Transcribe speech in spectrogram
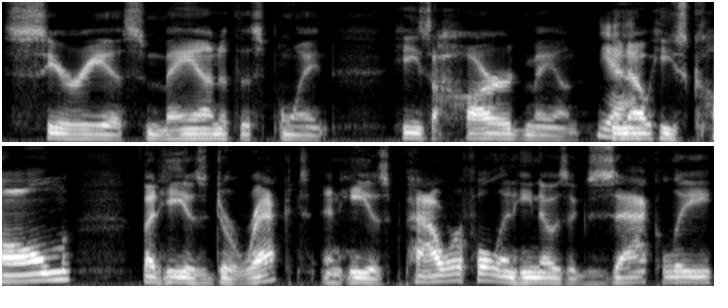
serious man at this point. He's a hard man. Yeah. You know, he's calm, but he is direct and he is powerful and he knows exactly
